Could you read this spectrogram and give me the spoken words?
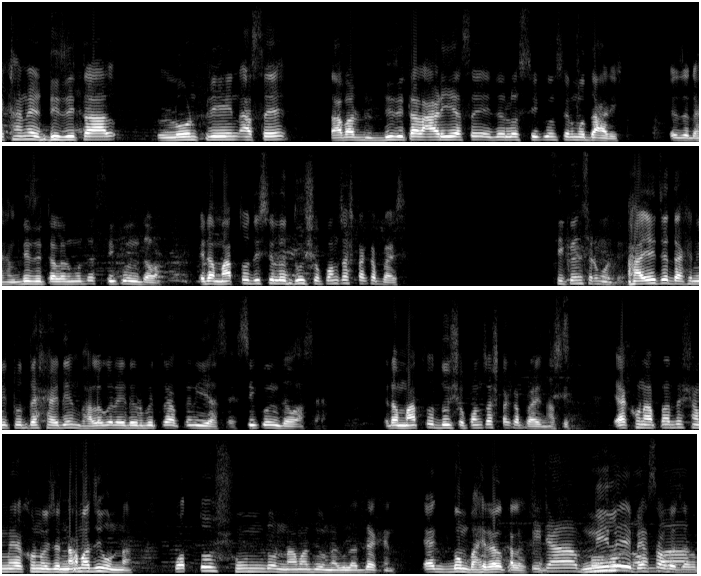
এখানে ডিজিটাল লোন প্রিন্ট আছে তারপর ডিজিটাল আড়ি আছে এই যে হলো সিকুয়েন্সের মধ্যে আড়ি। এই যে দেখেন ডিজিটালের মধ্যে সিকুয়েন্স দেওয়া। এটা মাত্র দিছিল দুইশো পঞ্চাশ টাকা প্রাইস সিকোয়েন্সের মধ্যে? হ্যাঁ এই যে দেখেন একটু দেখাই দিন ভালো করে এটার ভিতরে আপনার ইয়ে আছে সিকুয়েন্স দেওয়া আছে। এটা মাত্র দুইশো পঞ্চাশ টাকা প্রাইস দিছি। এখন আপনাদের সামনে এখন ওই যে নামাজি উন্না কত সুন্দর নামাজি উন্না গুলা দেখেন একদম ভাইরাল কালেকশন এটা নিলে বেচা হয়ে যাবে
